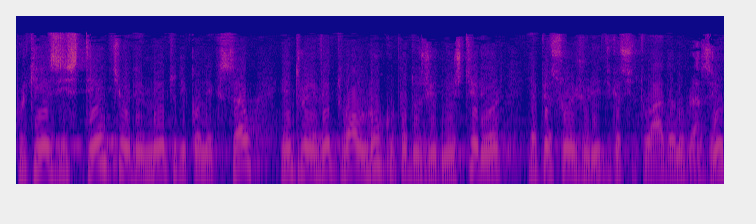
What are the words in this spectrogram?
porque existente o elemento de conexão entre o eventual lucro produzido no exterior e a pessoa jurídica situada no Brasil,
